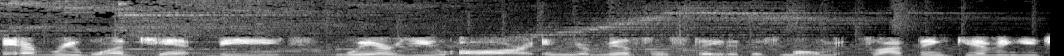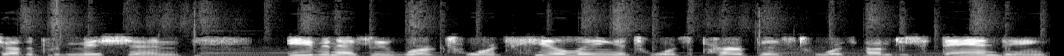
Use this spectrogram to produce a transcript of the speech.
everyone can't be where you are in your mental state at this moment. So I think giving each other permission even as we work towards healing and towards purpose, towards understanding,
